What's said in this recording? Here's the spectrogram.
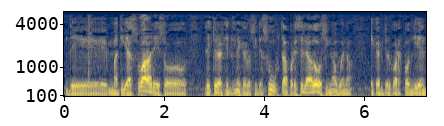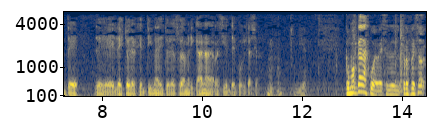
de Matías Suárez o la historia argentina de Carlos asusta por ese lado, o si no, bueno, el capítulo correspondiente de la historia argentina y la historia sudamericana de reciente publicación. Bien. Como cada jueves, el profesor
